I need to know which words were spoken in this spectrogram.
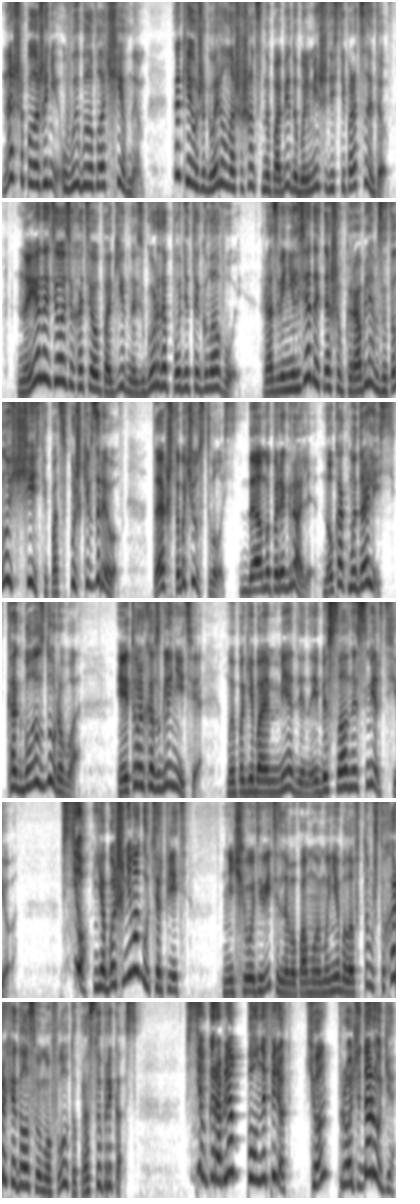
Наше положение, увы, было плачевным. Как я уже говорил, наши шансы на победу были меньше 10%, но я надеялась и хотела погибнуть с гордо поднятой головой. Разве нельзя дать нашим кораблям затонуть с честью под вспышки взрывов? Так, чтобы чувствовалось. Да, мы проиграли, но как мы дрались, как было здорово. И только взгляните, мы погибаем медленной и бесславной смертью. Все, я больше не могу терпеть. Ничего удивительного, по-моему, не было в том, что Харахи дал своему флоту простой приказ. Всем кораблям полный вперед! Кён, прочь с дороги!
